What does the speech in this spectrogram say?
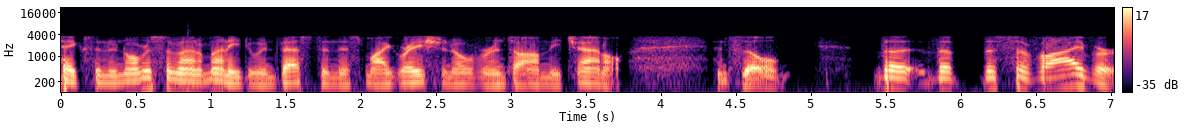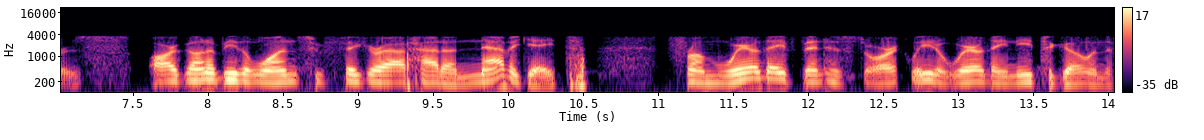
takes an enormous amount of money to invest in this migration over into omni-channel. And so the the, the survivors are going to be the ones who figure out how to navigate from where they've been historically to where they need to go in the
